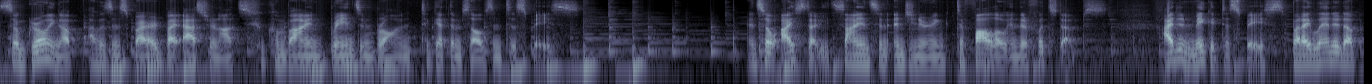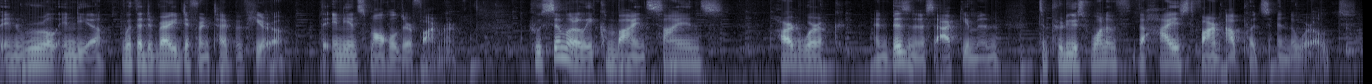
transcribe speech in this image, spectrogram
So growing up, I was inspired by astronauts who combined brains and brawn to get themselves into space. And so I studied science and engineering to follow in their footsteps. I didn't make it to space, but I landed up in rural India with a very different type of hero, the Indian smallholder farmer, who similarly combined science, hard work, and business acumen to produce one of the highest farm outputs in the world.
